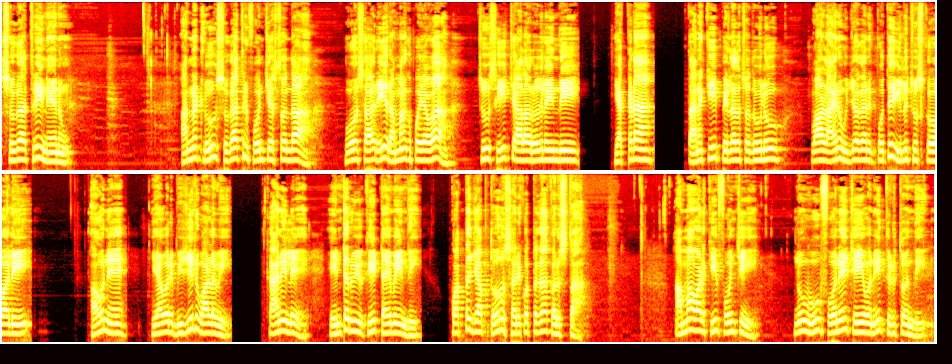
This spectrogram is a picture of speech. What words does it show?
సుగాత్రి నేను. అన్నట్లు సుగాత్రి ఫోన్ చేస్తోందా? ఓసారి రమ్మనకపోయావా చూసి చాలా రోజులైంది. ఎక్కడా? తనకి పిల్లల చదువులు వాళ్ళ ఆయన ఉద్యోగానికి పోతే ఇల్లు చూసుకోవాలి. అవునే ఎవరి బిజీలు వాళ్ళవి. కానీలే ఇంటర్వ్యూకి టైం అయింది కొత్త జాబ్తో సరికొత్తగా కలుస్తా. అమ్మ వాళ్ళకి ఫోన్ చేయి నువ్వు ఫోనే చేయవని తిడుతోంది.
